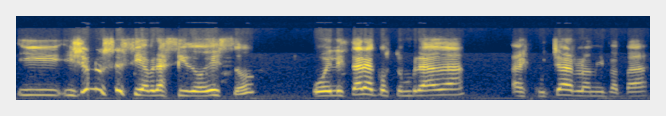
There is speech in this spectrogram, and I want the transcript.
y, yo no sé si habrá sido eso o el estar acostumbrada a escucharlo a mi papá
